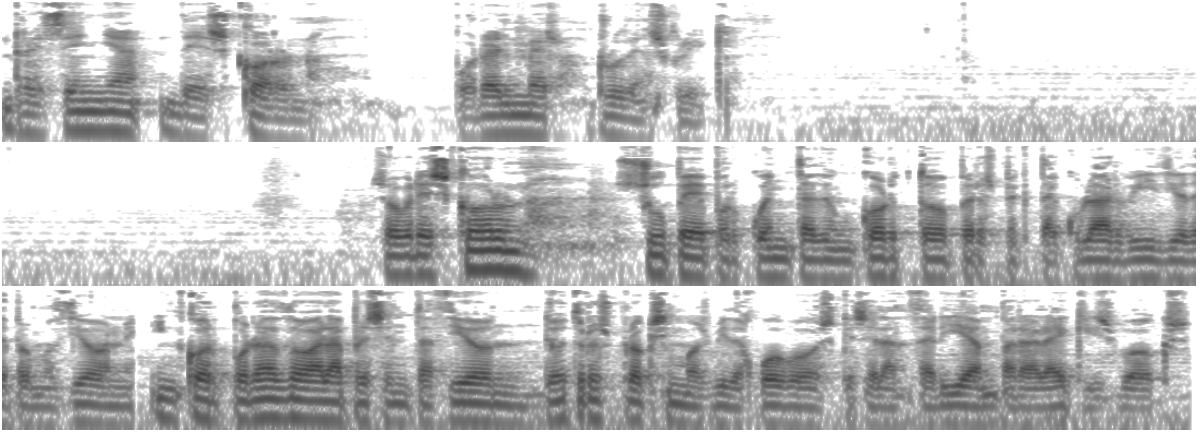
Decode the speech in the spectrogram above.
Reseña de Scorn por Elmer Rudenskrieg. Sobre Scorn supe por cuenta de un corto pero espectacular vídeo de promoción incorporado a la presentación de otros próximos videojuegos que se lanzarían para la Xbox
